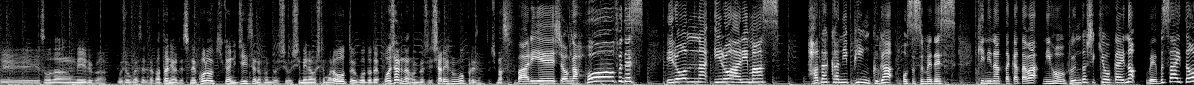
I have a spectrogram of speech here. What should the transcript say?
えー相談メールがご紹介された方にはですねこれを機会に人生のふんどしを締め直してもらおうということでおしゃれなふんどしシャレふんをプレゼントします。バリエーションが豊富です。いろんな色あります裸にピンクがおすすめです。気になった方は日本ふんどし協会のウェブサイトを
